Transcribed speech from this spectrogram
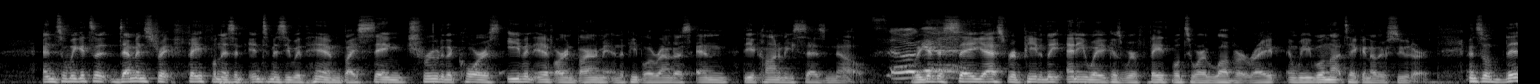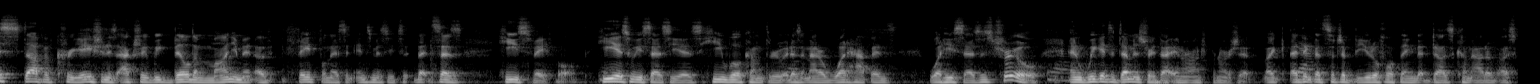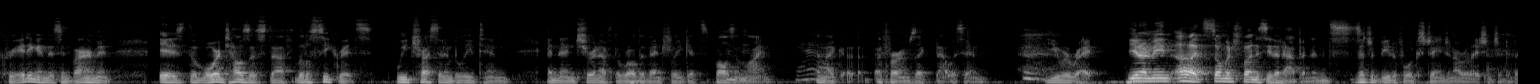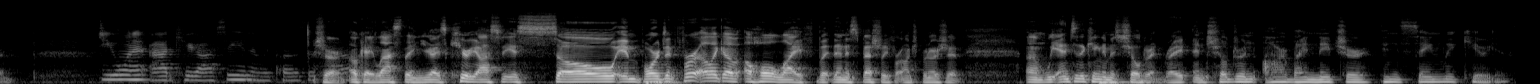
And so we get to demonstrate faithfulness and intimacy with Him by staying true to the course, even if our environment and the people around us and the economy says no. So we get to say yes repeatedly anyway because we're faithful to our lover, right? And we will not take another suitor. And so this stuff of creation is actually we build a monument of faithfulness and intimacy to, that says he's faithful. He is who he says he is. He will come through. It doesn't matter what happens. What he says is true. And we get to demonstrate that in our entrepreneurship. Like I Yeah. think that's such a beautiful thing that does come out of us creating in this environment is the Lord tells us stuff, little secrets. We trusted and believed him. And then sure enough the world eventually gets falls in mm-hmm. line Yeah. and like affirms like that was him. You were right. You know what I mean? Oh, it's so much fun to see that happen, and it's such a beautiful exchange in our relationship with him. Do you want to add curiosity and then we close? Sure. out? Okay. Last thing, you guys, curiosity is so important for uh, like a, a whole life, but then especially for entrepreneurship. Um, we enter the kingdom as children, right? And children are by nature insanely curious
